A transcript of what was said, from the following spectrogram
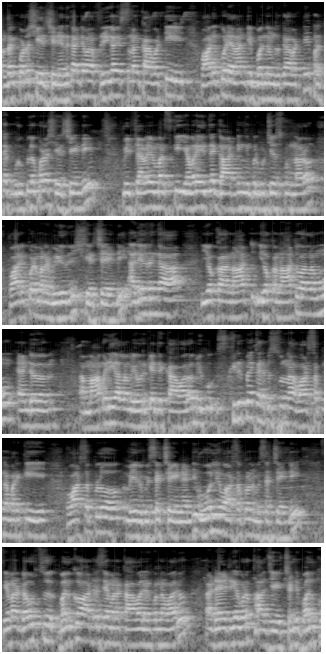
అందరికి కూడా షేర్ చేయండి. ఎందుకంటే మనం ఫ్రీగా ఇస్తున్నాం కాబట్టి వారికి కూడా ఎలాంటి ఇబ్బంది ఉండదు కాబట్టి ప్రతి ఒక్క గ్రూప్లో కూడా షేర్ చేయండి. మీ ఫ్యామిలీ మెంబర్స్కి ఎవరైతే గార్డెనింగ్ ఇంప్రూవ్ చేసుకుంటున్నారో వారికి కూడా మన వీడియోని షేర్ చేయండి. అదేవిధంగా ఈ యొక్క నాటు ఈ యొక్క నాటు అల్లము అండ్ మామిడి అల్లం ఎవరికైతే కావాలో మీకు స్క్రీన్పై కనిపిస్తున్న వాట్సాప్ నెంబర్కి వాట్సాప్లో మీరు మెసేజ్ చేయండి అండి. ఓన్లీ వాట్సాప్లో మెసేజ్ చేయండి. ఏమైనా డౌట్స్ బల్క్ ఆర్డర్స్ ఏమైనా కావాలనుకున్న వారు డైరెక్ట్గా కూడా కాల్ చేయొచ్చండి. బల్క్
